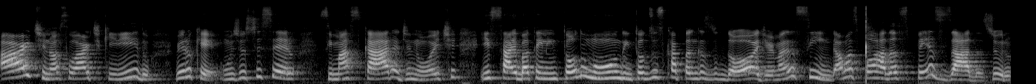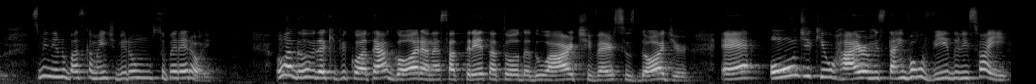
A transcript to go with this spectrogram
Art, nosso Art querido, vira o quê? Um justiceiro. Se mascara de noite e sai batendo em todo mundo, em todos os capangas do Dodger, mas assim, dá umas porradas pesadas, juro. Esse menino basicamente vira um super-herói. Uma dúvida que ficou até agora nessa treta toda do Art versus Dodger é onde que o Hiram está envolvido nisso aí.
